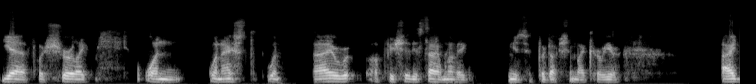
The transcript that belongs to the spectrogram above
yeah, for sure. Like when when I when I officially started my like music production, my career, I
